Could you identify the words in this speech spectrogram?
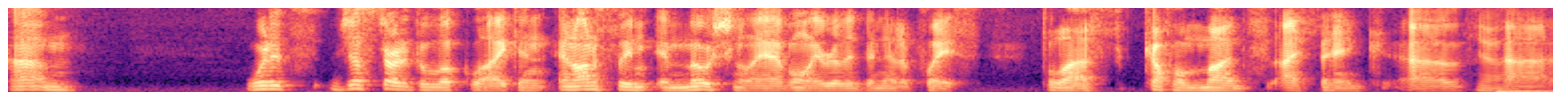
Um, what it's just started to look like, and, and honestly, emotionally, I've only really been at a place the last couple months, I think, of yeah. uh,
